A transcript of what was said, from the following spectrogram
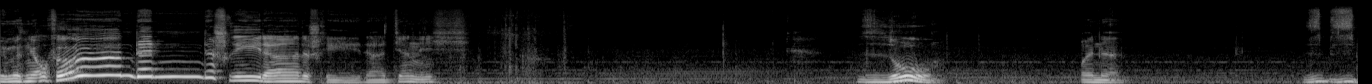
Wir müssen ja aufhören, denn der Schräder, der Schräder hat ja nicht. So. Freunde. Zip, zip.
